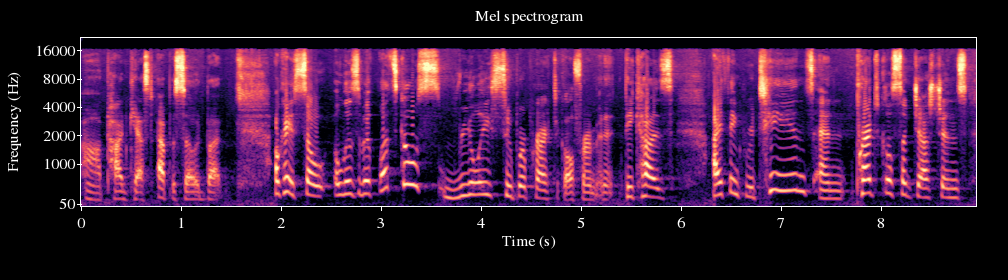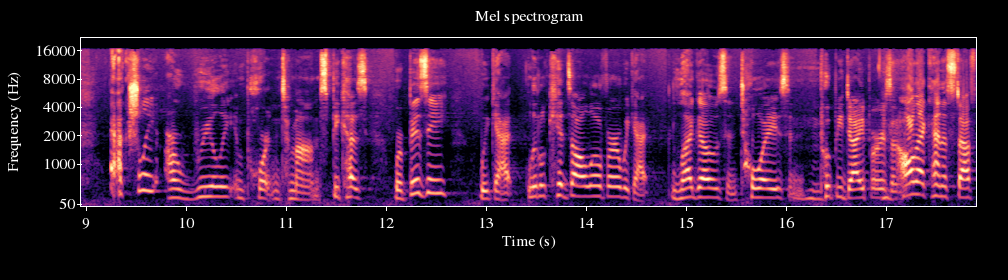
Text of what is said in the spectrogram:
uh, podcast episode. But okay, so Elizabeth, let's go really super practical for a minute because I think routines and practical suggestions actually are really important to moms because we're busy we got little kids all over. We got Legos and toys and mm-hmm. poopy diapers and all that kind of stuff.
